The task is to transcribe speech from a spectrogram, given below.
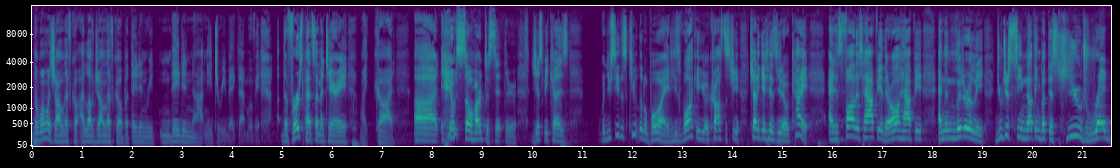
the one with John Lithgow. I love John Lithgow, but they didn't re- they did not need to remake that movie. The first Pet Sematary, my God, uh, it was so hard to sit through just because when you see this cute little boy and he's walking across the street trying to get his you know kite and his father's happy and they're all happy and then literally you just see nothing but this huge red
